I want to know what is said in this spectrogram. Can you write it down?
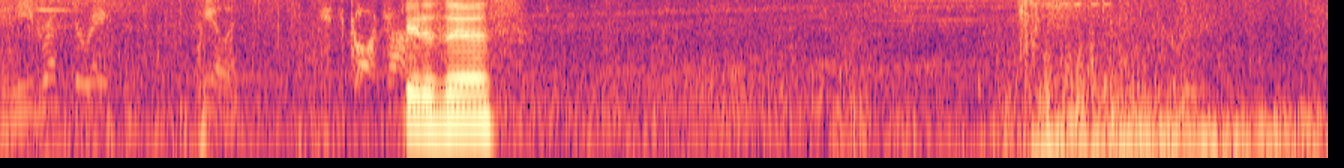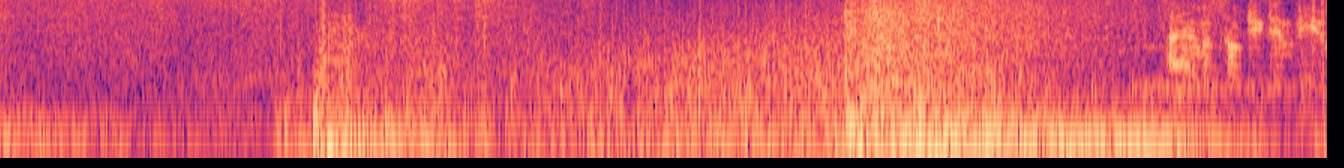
We need restoration. Healing. It's go time. Good as this. I have a subject in view.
